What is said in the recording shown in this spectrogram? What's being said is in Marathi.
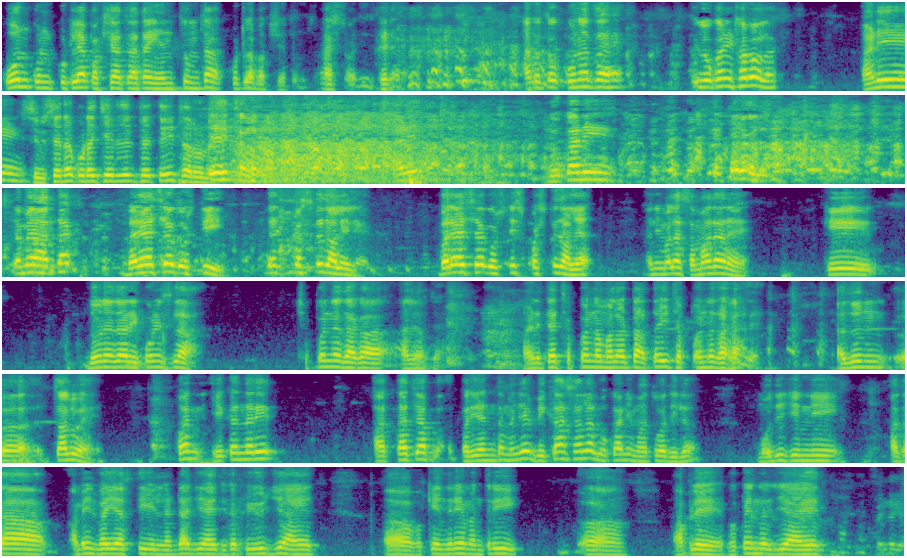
कोण कोण कुठल्या पक्षाचा आता तुमचा कुठला पक्ष तुमचा? राष्ट्रवादी घड्याळ. आता तो कोणाचा आहे? ते लोकांनी ठरवलं. आणि शिवसेना कोणाची तेही ठरवलं. ते ठरवलं. आणि लोकांनी ते ठरवलं. त्यामुळे आता बऱ्याचशा गोष्टी त्या स्पष्ट झालेल्या आहेत. बऱ्याचशा गोष्टी स्पष्ट झाल्या आणि मला समाधान आहे की दोन हजार एकोणीसला छप्पन्न जागा आल्या होत्या. आणि त्या छप्पन्न मला वाटतं आताही छप्पन्न जागा आल्या. अजून चालू आहे. पण एकंदरीत आताच्या पर्यंत म्हणजे विकासाला लोकांनी महत्त्व दिलं. मोदीजींनी आता अमित भाई असतील नड्डाजी आहेत तिथे पियुषजी आहेत केंद्रीय मंत्री आपले भूपेंद्रजी आहेत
